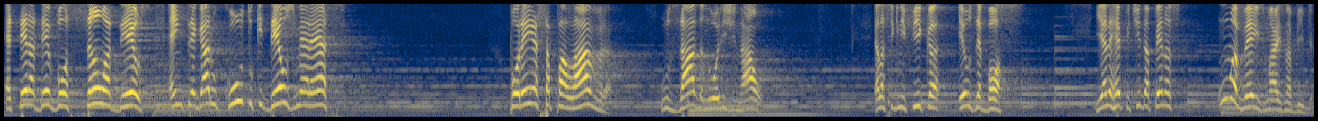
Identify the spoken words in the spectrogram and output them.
É ter a devoção a Deus, é entregar o culto que Deus merece. Porém, essa palavra usada no original, ela significa Eusebós, e ela é repetida apenas uma vez mais na Bíblia,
